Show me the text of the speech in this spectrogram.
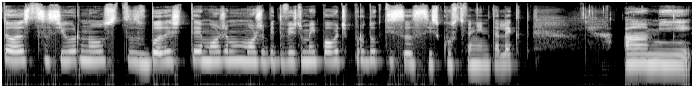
Тоест, със сигурност в бъдеще можем, може би, да виждаме и повече продукти с изкуствен интелект. Ами,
